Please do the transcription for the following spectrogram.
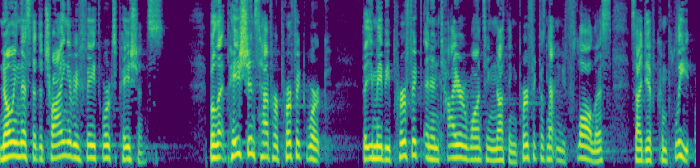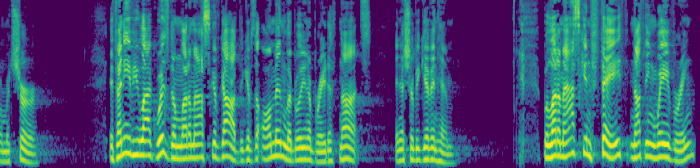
knowing this, that the trying of your faith works patience. But let patience have her perfect work that you may be perfect and entire, wanting nothing. Perfect does not mean flawless. It's the idea of complete or mature. If any of you lack wisdom, let him ask of God, that gives to all men liberally and abradeth not, and it shall be given him. But let him ask in faith, nothing wavering,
